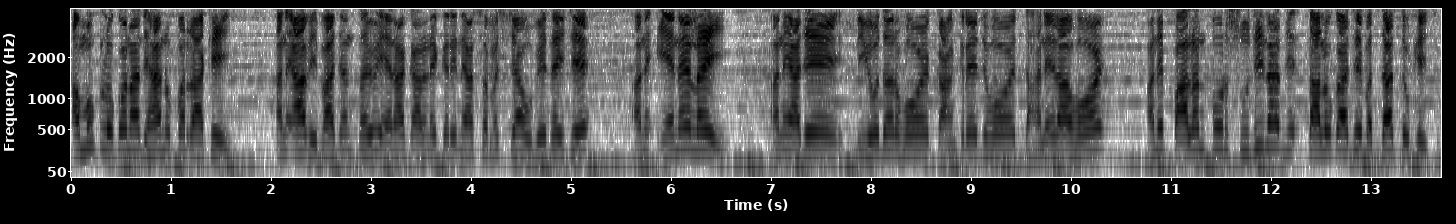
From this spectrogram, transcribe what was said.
અમુક લોકોના ધ્યાન ઉપર રાખી અને આ વિભાજન થયું, એના કારણે કરીને આ સમસ્યા ઊભી થઈ છે. અને એને લઈ, અને આજે દિયોદર હોય, કાંકરેજ હોય, ધાનેરા હોય, અને પાલનપુર સુધીના જે તાલુકા છે, બધા જ દુઃખી છે.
